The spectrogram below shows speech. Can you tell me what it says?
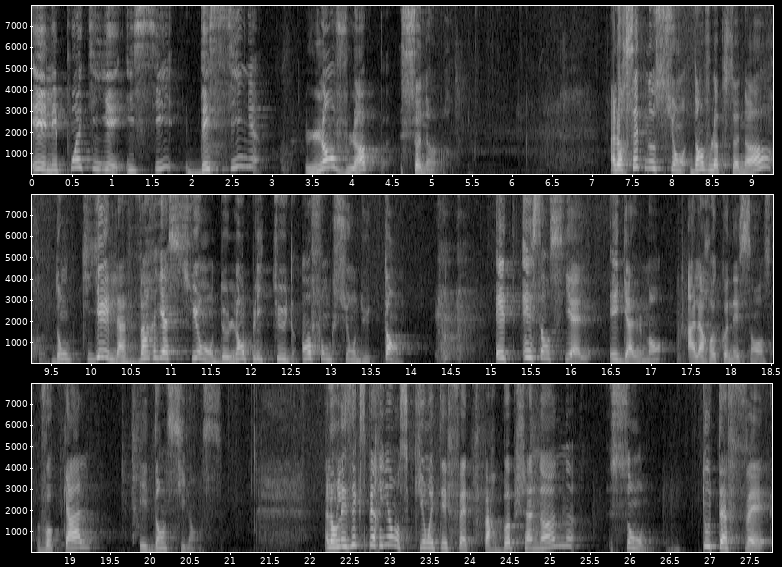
et les pointillés ici dessinent l'enveloppe sonore. Alors cette notion d'enveloppe sonore, donc qui est la variation de l'amplitude en fonction du temps, est essentielle également à la reconnaissance vocale et dans le silence. Alors les expériences qui ont été faites par Bob Shannon sont tout à fait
